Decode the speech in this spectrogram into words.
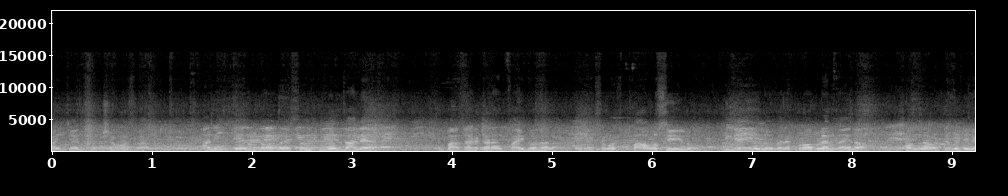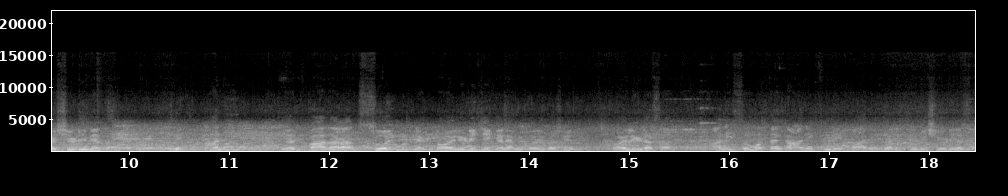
पंचायत सक्षम आसा आनी हे नवें संतुलन जाल्यार बाजारकारांक फायदो जाला कित्याक समज पावस येयलो कितेंय येयलो जाल्यार प्रॉब्लेम जायना. सगळें ऑटोमॅटीक हे शिडीन येता. आनी ह्या बाजारांत सोय म्हटल्यार टॉयलेटीची केल्या आमी बरे भशेन टॉयलेट आसा आनी समज तांकां आनी फुडें बारीक बारीक थोडी शेडी आसा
